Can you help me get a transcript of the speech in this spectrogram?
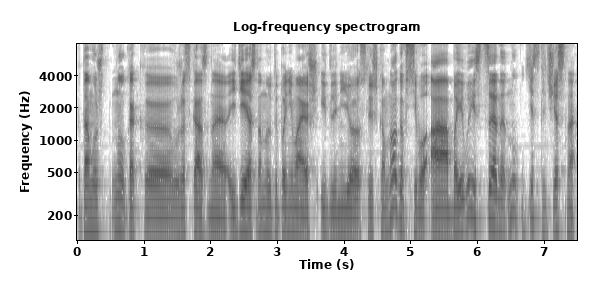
Потому что, ну, как э, уже сказано, идею основную ты понимаешь, и для нее слишком много всего, а боевые сцены, ну, если честно,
